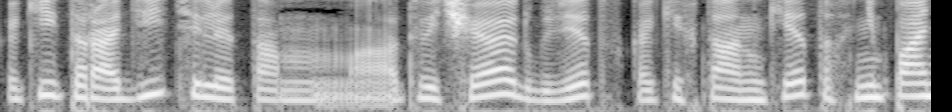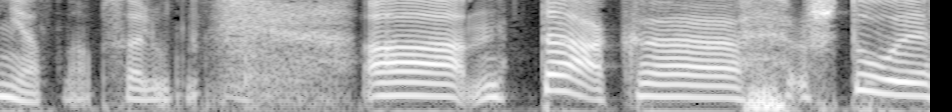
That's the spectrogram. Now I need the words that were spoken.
Какие-то родители там отвечают где-то в каких-то анкетах, непонятно абсолютно. А, так, э, что вы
